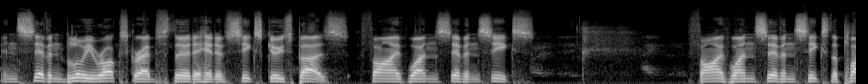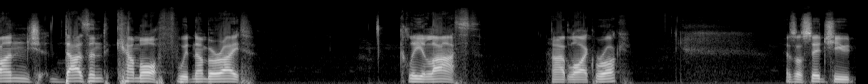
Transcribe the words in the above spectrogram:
and seven Bluey Rocks grabs third ahead of six Goose Buzz, five one seven six. 5176. The plunge doesn't come off with number eight. Clear last. Hard like rock. As I said, she'd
